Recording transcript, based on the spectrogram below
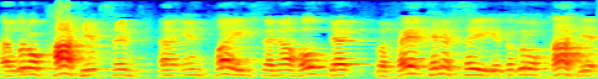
a little pockets in, uh, in place, and I hope that Lafayette, Tennessee is a little pocket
